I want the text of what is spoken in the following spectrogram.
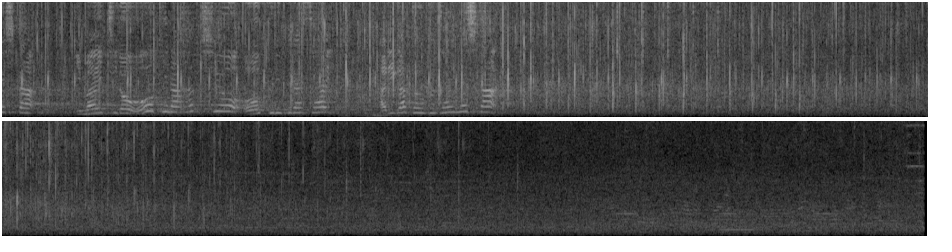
でした。今一度大きな拍手をお送りください。ありがとうございました。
